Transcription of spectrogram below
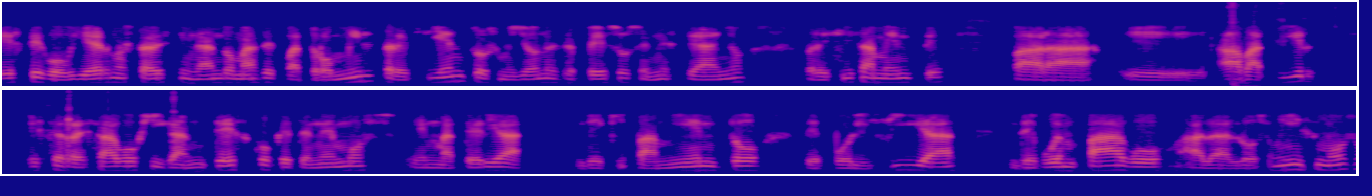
este gobierno está destinando más de cuatro mil trescientos millones de pesos en este año precisamente para eh, abatir ese rezago gigantesco que tenemos en materia de equipamiento, de policías, de buen pago a los mismos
